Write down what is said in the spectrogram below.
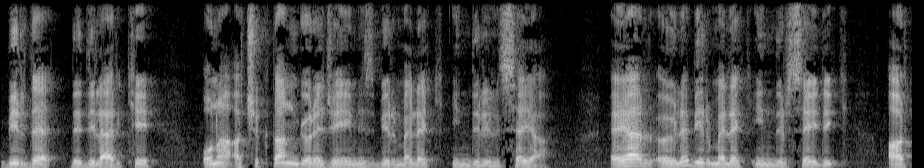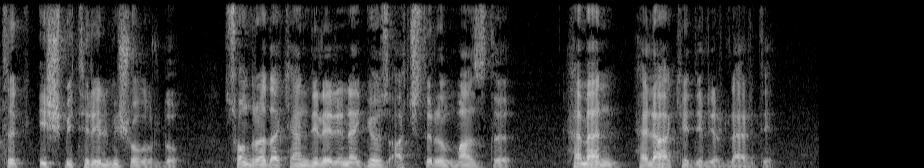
Bir de dediler ki ona açıktan göreceğimiz bir melek indirilse ya, eğer öyle bir melek indirseydik artık iş bitirilmiş olurdu. Sonra da kendilerine göz açtırılmazdı, hemen helak edilirlerdi.''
